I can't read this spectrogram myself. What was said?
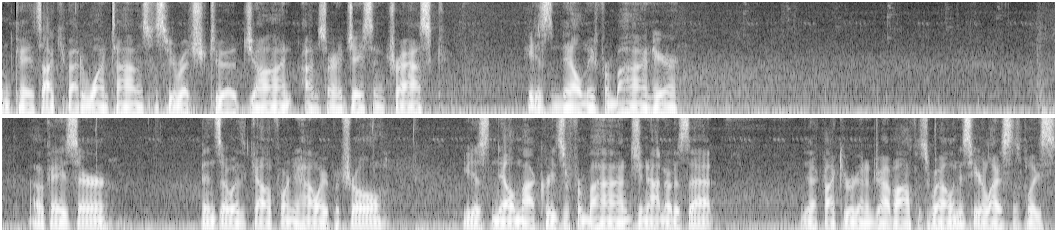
Okay, it's occupied one time. It's supposed to be registered to a John, I'm sorry, a Jason Trask. He just nailed me from behind here. Okay, sir. Benzo with California Highway Patrol. You just nailed my cruiser from behind. Did you not notice that? You act like you were going to drive off as well. Let me see your license, please.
